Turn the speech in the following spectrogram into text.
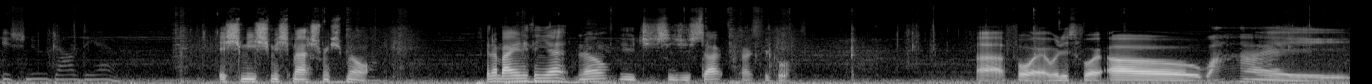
peace. Ishnu Daldiel. Ishmi shmish mash mishmo. Can I buy anything yet? No? You should you suck? Okay, cool. Uh, four. What is four? Oh, why?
